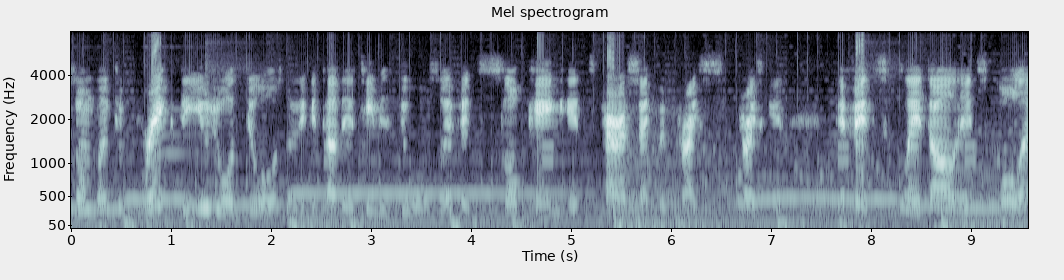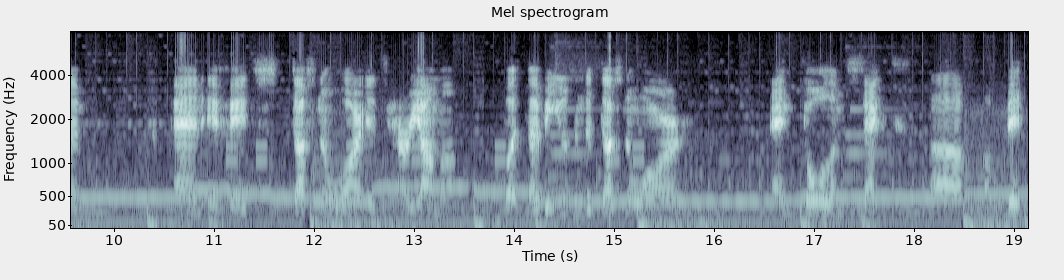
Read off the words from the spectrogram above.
So I'm going to break the usual duels, because you can tell the team is dual. So if it's Slowking, it's Parasect with Dry, Dry Skin. If it's Claydol, it's Golem. And if it's Dusknoir, it's Hariyama. But I'll be using the Dusknoir and Golem sect uh, a bit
